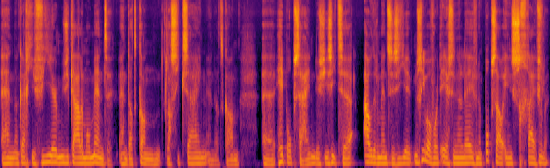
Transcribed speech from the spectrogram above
En dan krijg je vier muzikale momenten. En dat kan klassiek zijn en dat kan uh, hip-hop zijn. Dus je ziet uh, oudere mensen, zie je misschien wel voor het eerst in hun leven een popzaal inschuifelen.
